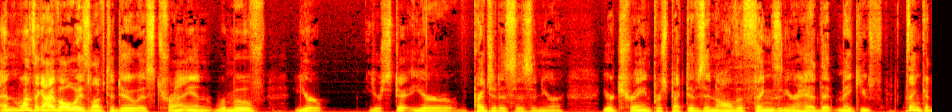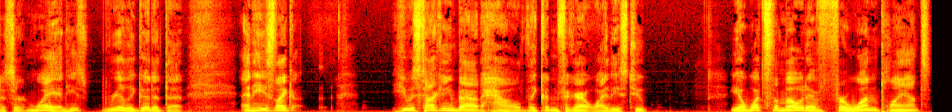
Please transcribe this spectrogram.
and one thing I've always loved to do is try and remove your your your prejudices and your your trained perspectives and all the things in your head that make you think in a certain way, and he's really good at that. And he's like, he was talking about how they couldn't figure out why these two you know, what's the motive for one plant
